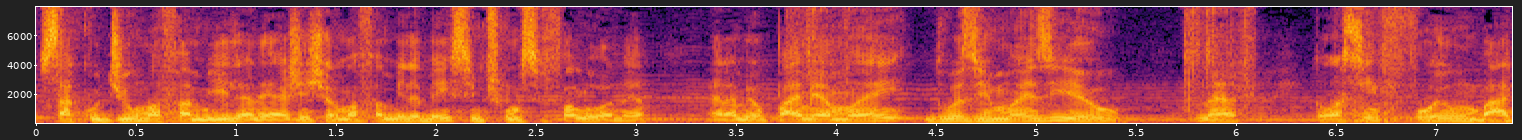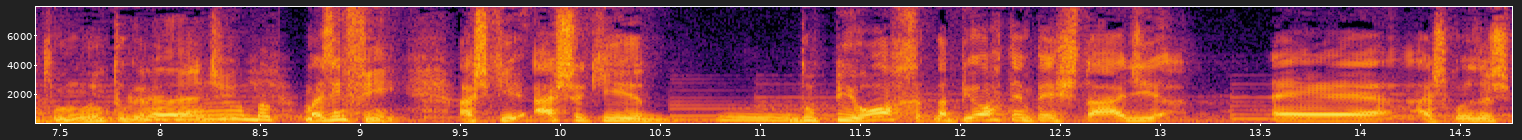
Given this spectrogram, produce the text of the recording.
Sacudiu uma família, né? A gente era uma família bem simples, como você falou, né? Era meu pai, minha mãe, duas irmãs e eu, né? Então, assim, foi um baque muito grande. Caramba. Mas, enfim, acho que, acho que do pior, da pior tempestade, é, as coisas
